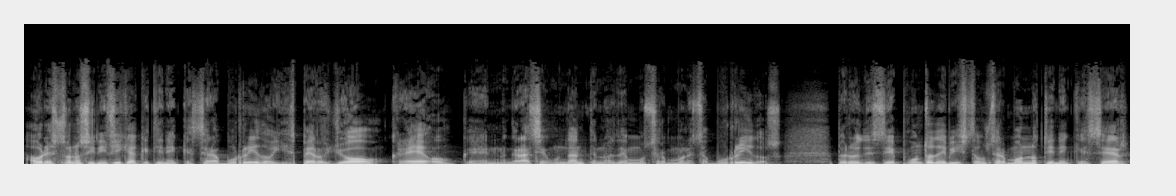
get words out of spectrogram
Ahora, esto no significa que tiene que ser aburrido y espero yo, creo, que en Gracia Abundante nos demos sermones aburridos. Pero desde el punto de vista, un sermón no tiene que ser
